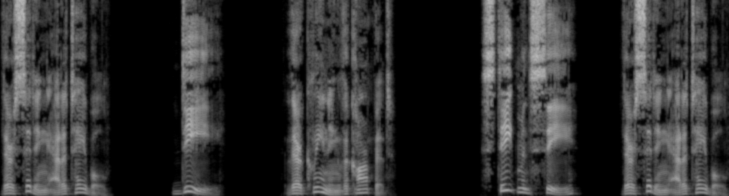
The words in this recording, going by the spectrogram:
They're sitting at a table. D. They're cleaning the carpet. Statement C They're sitting at a table.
